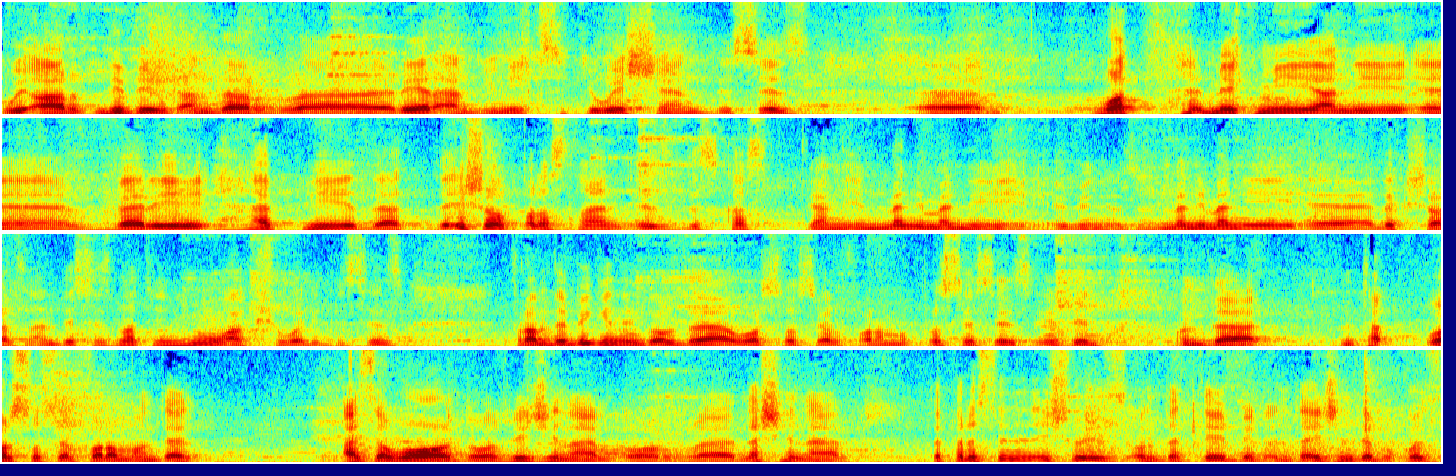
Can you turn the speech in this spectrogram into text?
we are living under uh, rare and unique situation. This is what make me uh, very happy that the issue of Palestine is discussed in many, many venues, in many, many uh, lectures. And this is not new, actually. This is from the beginning of the World Social Forum processes, even on the World Social Forum on the as a world or regional or uh, national, the Palestinian issue is on the table, on the agenda, because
